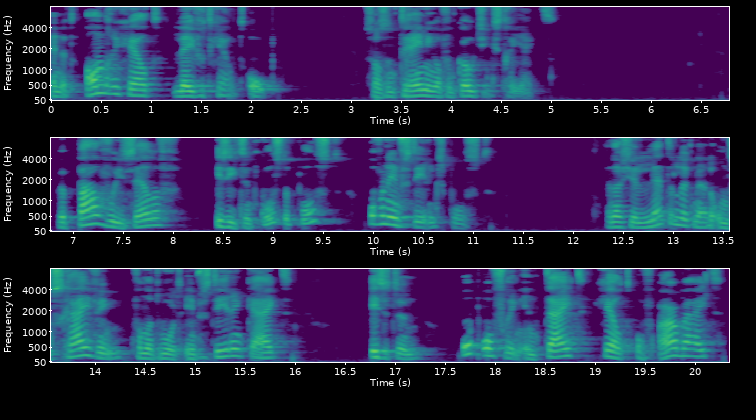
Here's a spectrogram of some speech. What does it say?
En het andere geld levert geld op, zoals een training of een coachingstraject. Bepaal voor jezelf, is iets een kostenpost of een investeringspost? En als je letterlijk naar de omschrijving van het woord investering kijkt, is het een opoffering in tijd, geld of arbeid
